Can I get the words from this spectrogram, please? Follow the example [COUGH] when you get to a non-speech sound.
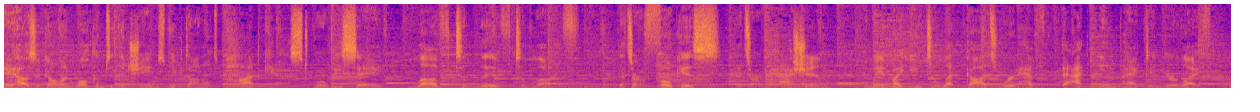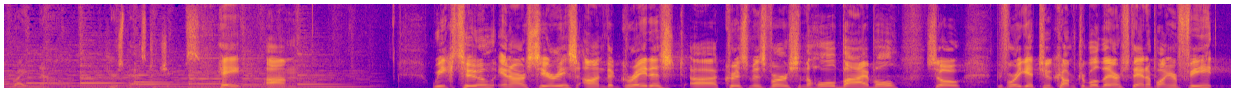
Hey, how's it going? Welcome to the James MacDonald Podcast, where we say, Love to live to love. That's our focus, that's our passion, and we invite you to let God's Word have that impact in your life right now. Here's Pastor James. Hey, um, week two in our series on the greatest uh, Christmas verse in the whole Bible. So before you get too comfortable there, stand up on your feet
